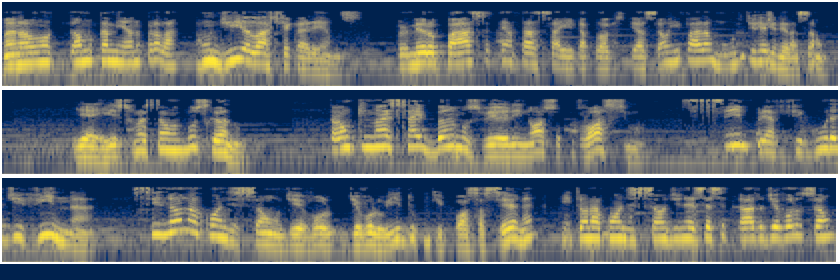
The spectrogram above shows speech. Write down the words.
Mas nós estamos caminhando para lá. Um dia lá chegaremos. O primeiro passo é tentar sair da própria expiação e ir para o mundo de regeneração. E é isso que nós estamos buscando. Então, que nós saibamos ver em nosso próximo sempre a figura divina, se não na condição de, evolu de evoluído, que possa ser, né? Então, na condição de necessitado de evolução.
